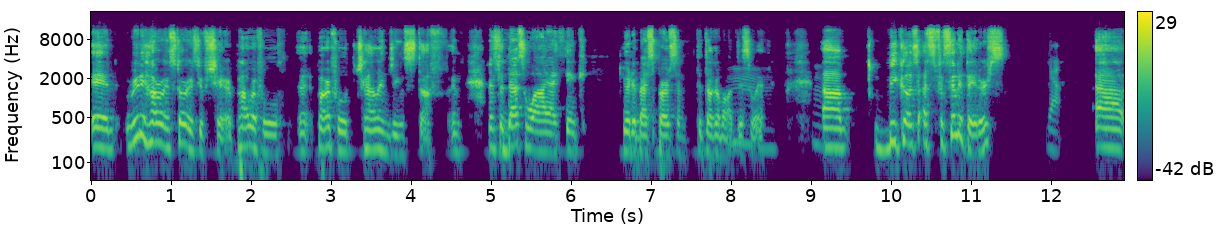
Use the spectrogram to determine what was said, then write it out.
and really harrowing stories you've shared, powerful, uh, powerful, challenging stuff, and and so that's why I think you're the best person to talk about mm. this with. Mm. Um, because as facilitators, yeah, uh,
